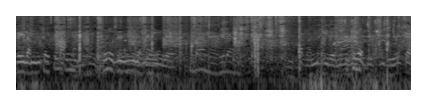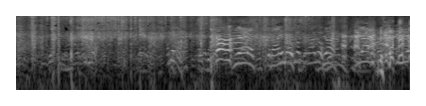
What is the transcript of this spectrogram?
về làm cái cái cái về như là này rồi Yes, cái đấy luôn, cái đấy luôn. Yes, yes,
